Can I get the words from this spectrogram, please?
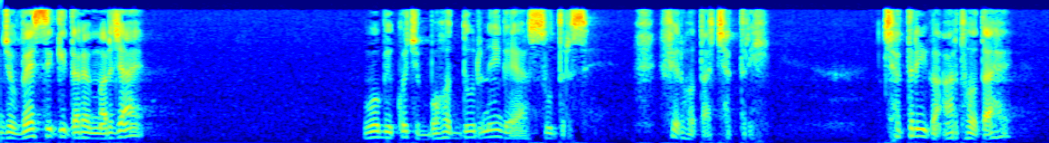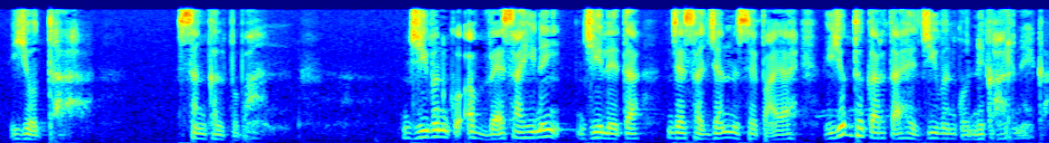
जो वैश्य की तरह मर जाए, वो भी कुछ बहुत दूर नहीं गया सूत्र से। फिर होता छत्री। छत्री का अर्थ होता है योद्धा, संकल्पवान। जीवन को अब वैसा ही नहीं जी लेता जैसा जन्म से पाया है। युद्ध करता है जीवन को निखारने का।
